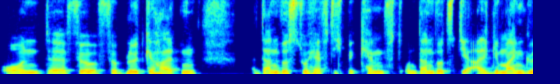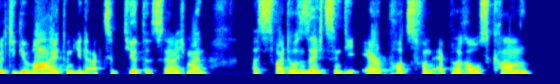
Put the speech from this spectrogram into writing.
und äh, für, für blöd gehalten, dann wirst du heftig bekämpft und dann wird es die allgemeingültige Wahrheit und jeder akzeptiert es. Ja, ich meine, als 2016 die AirPods von Apple rauskamen,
